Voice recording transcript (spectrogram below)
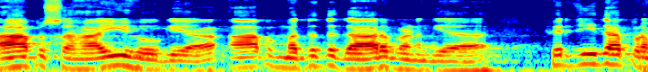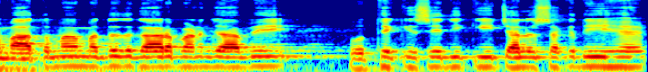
ਆਪ ਸਹਾਈ ਹੋ ਗਿਆ। ਆਪ ਮਦਦਗਾਰ ਬਣ ਗਿਆ। ਫਿਰ ਜਿਹਦਾ ਪ੍ਰਮਾਤਮਾ ਮਦਦਗਾਰ ਬਣ ਜਾਵੇ, ਉੱਥੇ ਕਿਸੇ ਦੀ ਕੀ ਚੱਲ ਸਕਦੀ ਹੈ?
